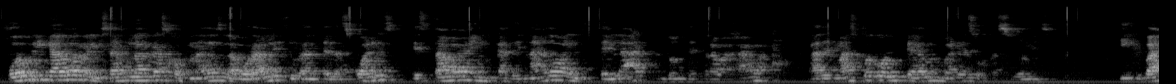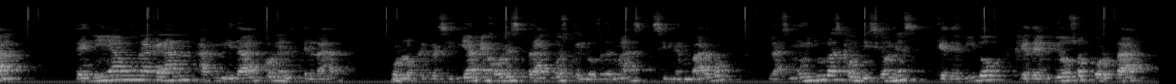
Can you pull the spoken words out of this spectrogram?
Fue obligado a realizar largas jornadas laborales durante las cuales estaba encadenado al telar donde trabajaba. Además fue golpeado en varias ocasiones. Iqbal tenía una gran habilidad con el telar, por lo que recibía mejores tratos que los demás. Sin embargo, las muy duras condiciones que, debido, que debió soportar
